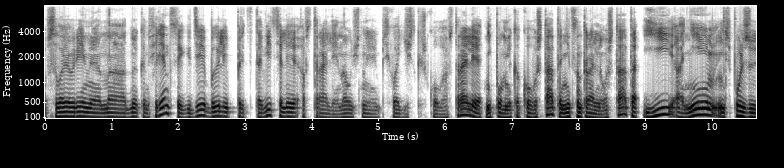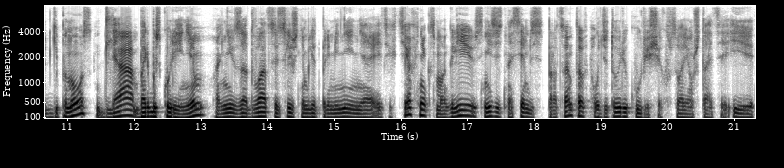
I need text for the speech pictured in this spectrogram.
э, в свое время на одной конференции, где были представители Австралии, научной психологической школы Австралии, не помню какого штата, не центрального штата, и они используют гипноз для борьбы с курением. Они за 20 с лишним лет применения этих техник смогли снизить на 70% аудиторию курящих в своем штате и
